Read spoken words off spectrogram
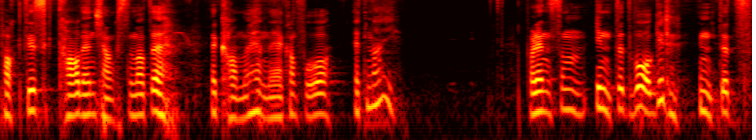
faktisk ta den sjansen at det, det kan jo hende jeg kan få et nei. For den som intet våger, intet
